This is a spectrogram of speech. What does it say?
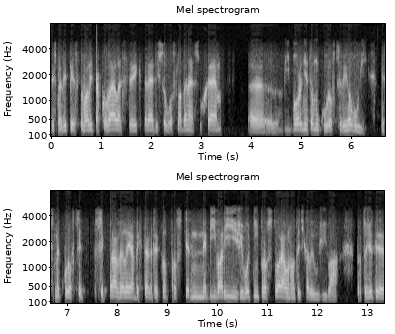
my jsme vypěstovali takové lesy, které když jsou oslabené suchem, výborně tomu kůrovci vyhovují. My jsme kůrovci připravili, abych tak řekl, prostě nebývalý životní prostor a on ho teďka využívá. Protože ty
